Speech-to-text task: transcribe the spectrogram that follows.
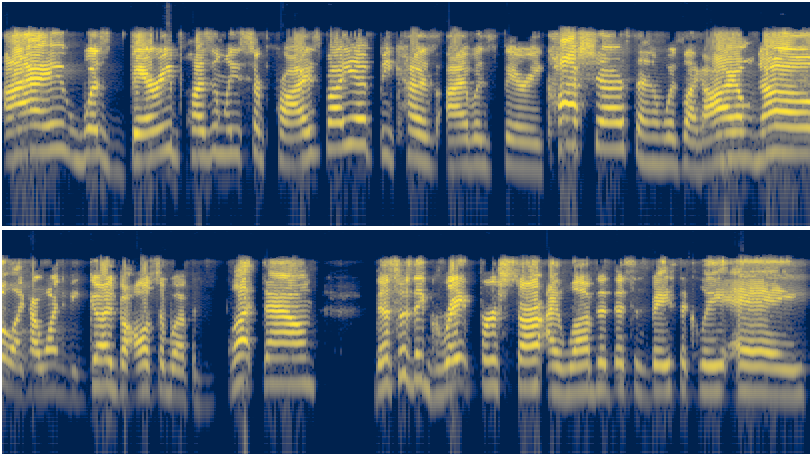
I was very pleasantly surprised by it because I was very cautious and was like, I don't know, like I want to be good, but also what if it's let down. This was a great first start. I love that this is basically a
